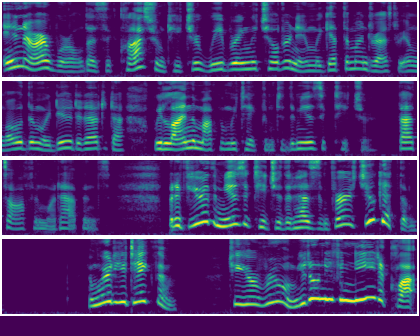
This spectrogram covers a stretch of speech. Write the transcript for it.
in our world as a classroom teacher, we bring the children in, we get them undressed, we unload them, we do da da da da. We line them up and we take them to the music teacher. That's often what happens. But if you're the music teacher that has them first, you get them. And where do you take them? To your room. You don't even need a class.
